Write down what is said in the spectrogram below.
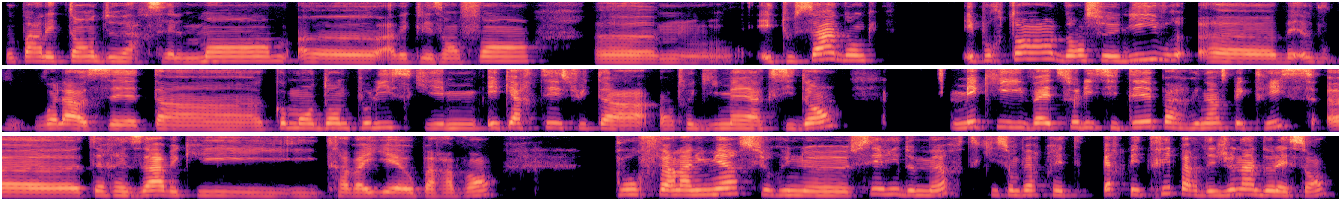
on parlait tant de harcèlement avec les enfants et tout ça. Donc, et pourtant, dans ce livre, ben, voilà, c'est un commandant de police qui est écarté suite à, entre guillemets, accident, mais qui va être sollicité par une inspectrice, Teresa, avec qui il travaillait auparavant pour faire la lumière sur une série de meurtres qui sont perpétrés par des jeunes adolescents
